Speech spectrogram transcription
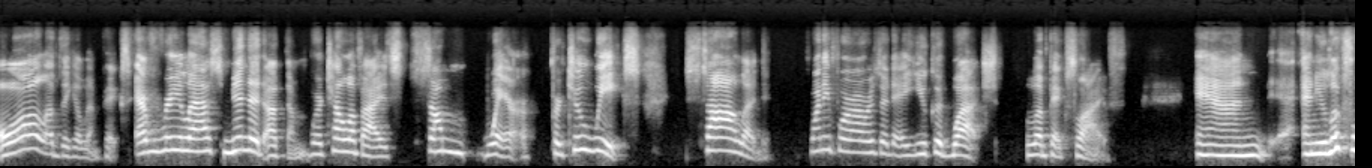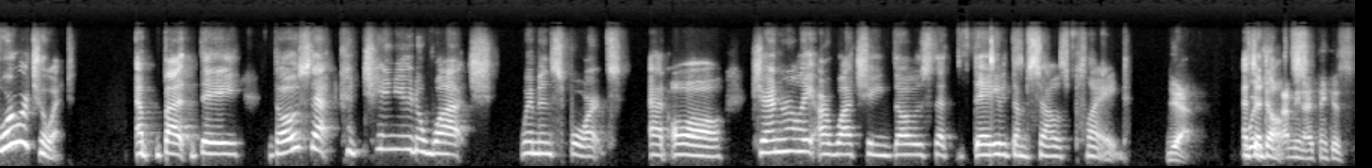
all of the olympics every last minute of them were televised somewhere for two weeks solid 24 hours a day you could watch olympics live. And and you look forward to it. Uh, but they those that continue to watch women's sports at all generally are watching those that they themselves played. Yeah. As Which, adults. I mean, I think is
